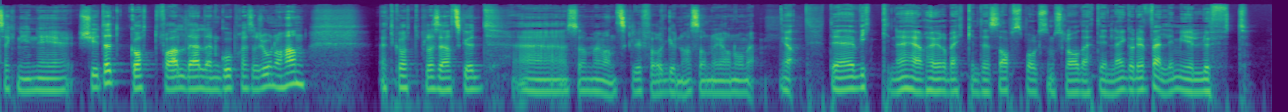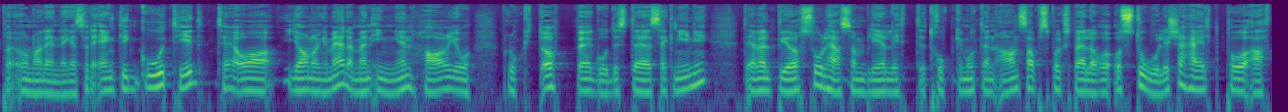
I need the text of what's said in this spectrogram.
Seknini skyter et godt, for all del, en god prestasjon. Og han et godt plassert skudd eh, som er vanskelig for Gunnarsson å gjøre noe med. Ja, Det er Vikne her, høyrebekken til Sarpsborg, som slår dette innlegget, og det er veldig mye luft under det innlegget. Så det er egentlig god tid til å gjøre noe med det, men ingen har jo plukket opp eh, godeste Seknini. Det er vel Bjørsol her som blir litt trukket mot en annen Sarpsborg-spiller, og, og, stoler ikke helt på at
